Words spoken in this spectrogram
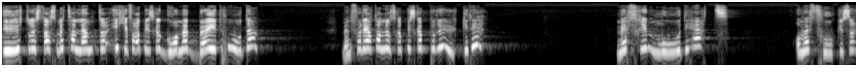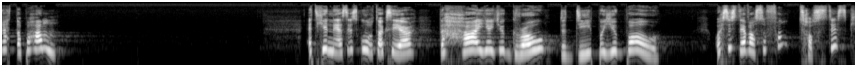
utrusta oss med talenter, ikke for at vi skal gå med bøyd hode, men fordi han ønsker at vi skal bruke dem med frimodighet og med fokuset retta på Han. Et kinesisk ordtak sier The higher you grow, the deeper you bow. Og jeg syns det var så fantastisk.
